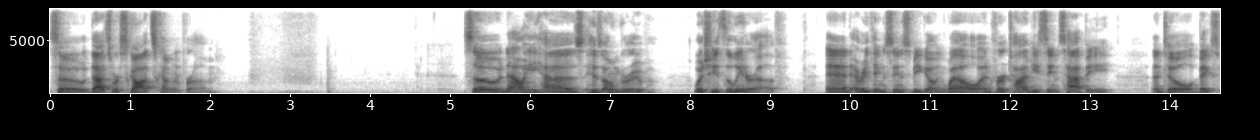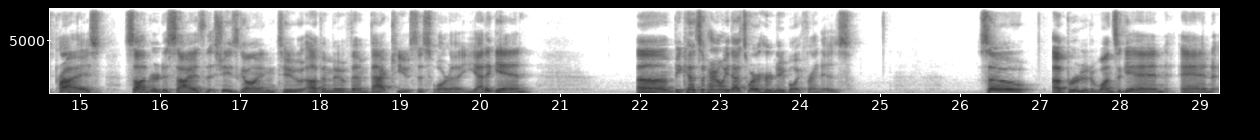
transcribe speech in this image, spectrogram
So that's where Scott's coming from. So now he has his own group, which he's the leader of. And everything seems to be going well, and for a time he seems happy, until, big surprise, Sandra decides that she's going to up and move them back to Eustis, Florida yet again, um, because apparently that's where her new boyfriend is. So, uprooted once again, and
